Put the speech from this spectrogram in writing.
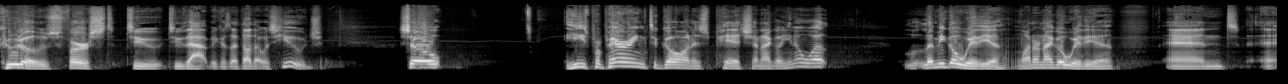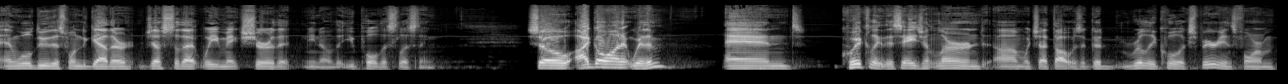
kudos first to to that because I thought that was huge. So he's preparing to go on his pitch, and I go, you know what? Let me go with you. Why don't I go with you? And and we'll do this one together, just so that we make sure that you know that you pull this listing. So I go on it with him, and quickly this agent learned, um, which I thought was a good, really cool experience for him,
